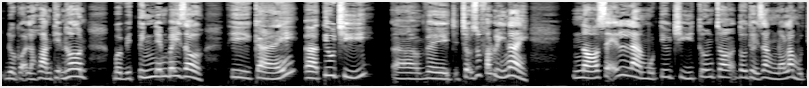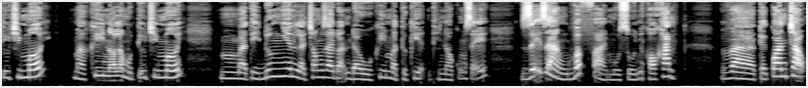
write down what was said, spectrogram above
được gọi là hoàn thiện hơn. Bởi vì tính đến bây giờ thì cái à, tiêu chí à, về trợ giúp pháp lý này nó sẽ là một tiêu chí tôi cho tôi thấy rằng nó là một tiêu chí mới mà khi nó là một tiêu chí mới mà thì đương nhiên là trong giai đoạn đầu khi mà thực hiện thì nó cũng sẽ dễ dàng vấp phải một số những khó khăn và cái quan trọng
